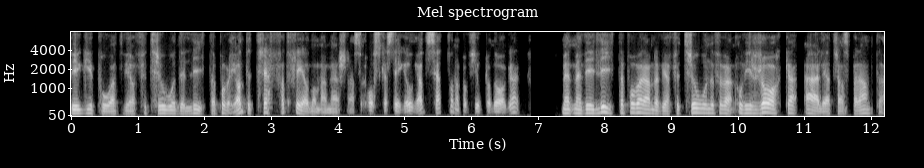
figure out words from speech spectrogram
bygger på att vi har förtroende, litar på varandra. Jag har inte träffat flera av de här människorna, alltså Oskar Stegeung, jag har inte sett honom på 14 dagar. Men, men vi litar på varandra, vi har förtroende för varandra och vi är raka, ärliga, transparenta.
